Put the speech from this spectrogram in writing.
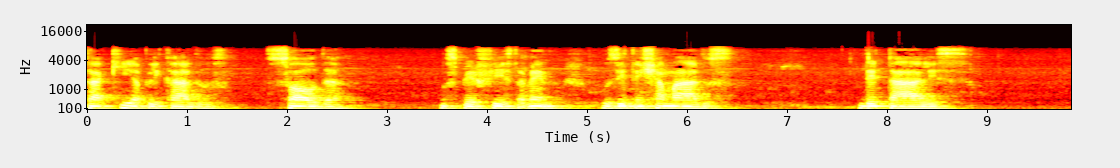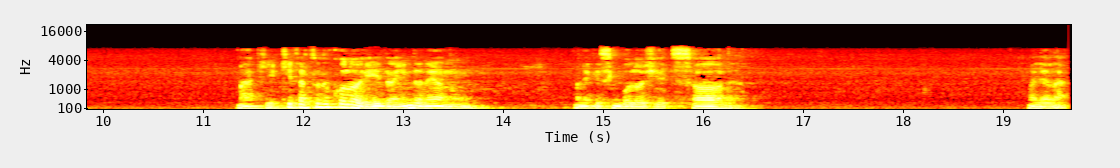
Tá aqui aplicado solda nos perfis, tá vendo? Os itens chamados, detalhes. Aqui, aqui tá tudo colorido ainda, né? Não... Olha que simbologia de solda. Olha lá.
